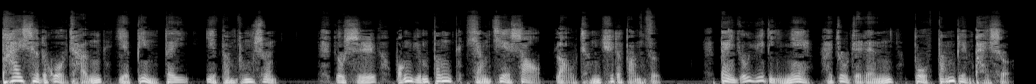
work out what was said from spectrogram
拍摄的过程也并非一帆风顺，有时王云峰想介绍老城区的房子，但由于里面还住着人，不方便拍摄；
